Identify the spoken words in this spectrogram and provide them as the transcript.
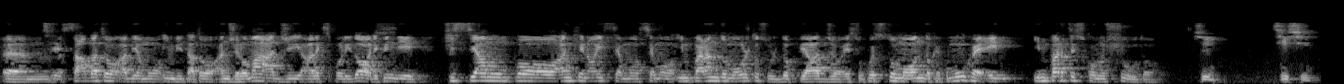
ehm, Sì. sabato abbiamo invitato Angelo Maggi, Alex Polidori, quindi ci stiamo un po', anche noi stiamo, stiamo imparando molto sul doppiaggio e su questo mondo che comunque è in, in parte sconosciuto. Sì, sì, sì.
